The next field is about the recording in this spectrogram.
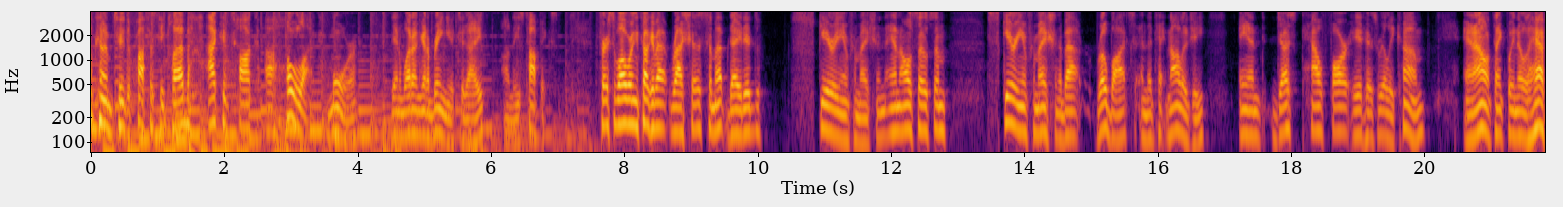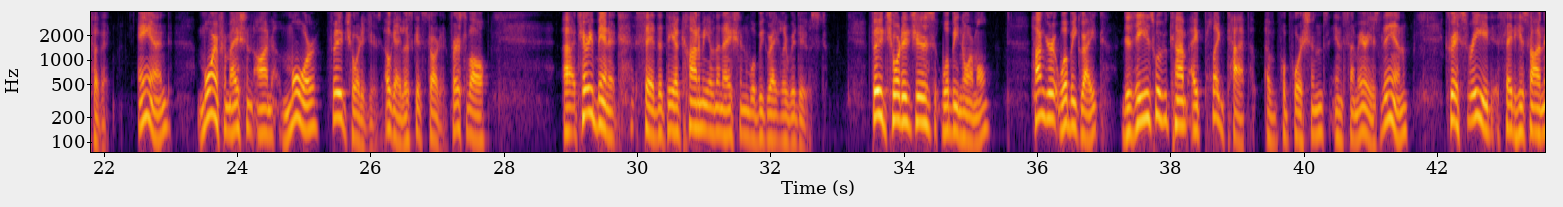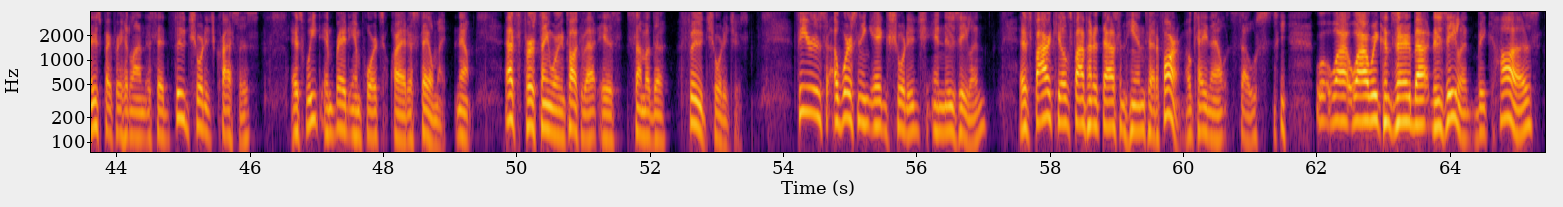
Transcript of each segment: Welcome to the Prophecy Club. I could talk a whole lot more than what I'm going to bring you today on these topics. First of all, we're going to talk about Russia, some updated, scary information, and also some scary information about robots and the technology and just how far it has really come. And I don't think we know half of it. And more information on more food shortages. Okay, let's get started. First of all, uh, Terry Bennett said that the economy of the nation will be greatly reduced. Food shortages will be normal. Hunger will be great. Disease will become a plague type of proportions in some areas. Then, Chris Reed said he saw a newspaper headline that said food shortage crisis as wheat and bread imports are at a stalemate. Now, that's the first thing we're going to talk about is some of the food shortages. Fears of worsening egg shortage in New Zealand as fire kills 500,000 hens at a farm. Okay, now, so why, why are we concerned about New Zealand? Because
